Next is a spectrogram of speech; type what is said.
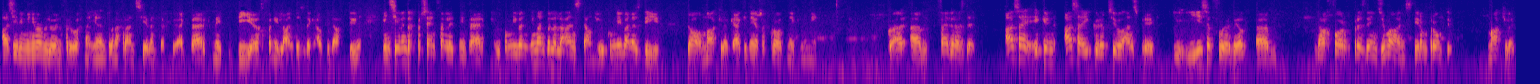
as jy die minimumloon verhoog na R21.70. Ek werk met die jeug van die land, dis wat ek elke dag doen. En 70% van hulle het nie werk nie. Hoekom nie? Want niemand wil hulle aanstel nie. Hoekom nie? Want is duur. Daar, maklik. Ek het nie eers 'n vraag in ekonomie. Ehm um, verder as dit. As hy ek en as hy korrupsie wil aanspreek, hier's 'n voorbeeld. Ehm um, dag voor president Zuma in Sterrenpronk toe. Maklik.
